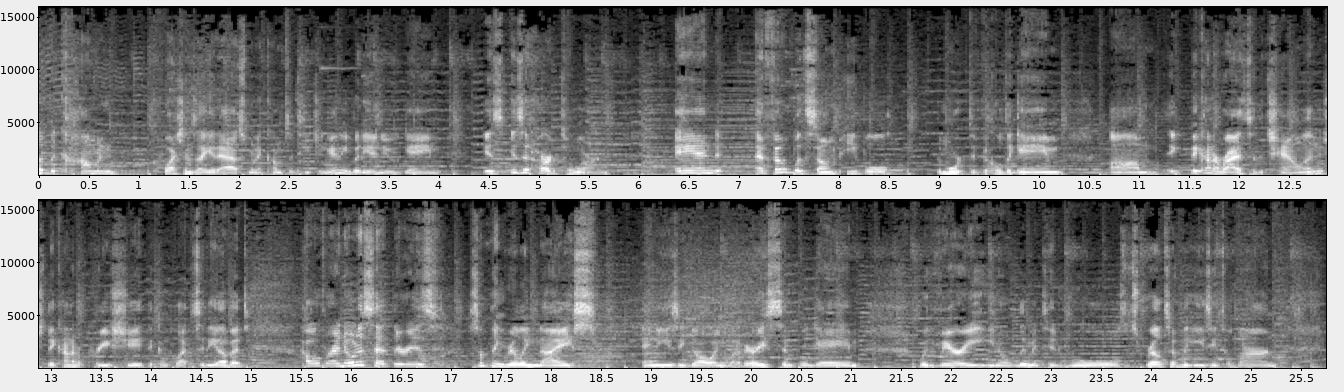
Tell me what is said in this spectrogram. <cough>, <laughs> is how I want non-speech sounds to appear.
one of the common questions I get asked when it comes to teaching anybody a new game is is it hard to learn? And I felt with some people, the more difficult a game, um, it, they kind of rise to the challenge. They kind of appreciate the complexity of it. However, I noticed that there is something really nice and easygoing about a very simple game with very, you know, limited rules. It's relatively easy to learn.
